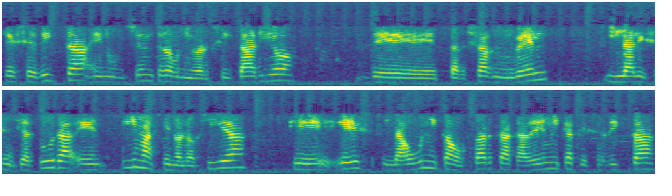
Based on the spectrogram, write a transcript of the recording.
que se dicta en un centro universitario de tercer nivel, y la licenciatura en imagenología que es la única oferta académica que se dicta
